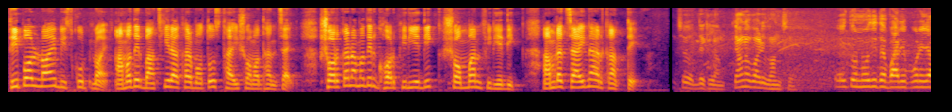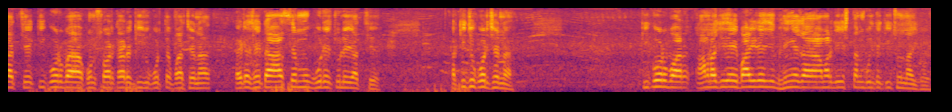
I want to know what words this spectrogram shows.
ত্রিপল নয় বিস্কুট নয়। আমাদের বাঁচিয়ে রাখার মতো স্থায়ী সমাধান চাই। সরকার আমাদের ঘর ফিরিয়ে দিক সম্মান ফিরিয়ে দিক। আমরা চাই না আর কাঁদতে। ভাঙছো দেখলাম। কেন বাড়ি ভাঙছে? এই তো নদীতে বাড়ি পড়ে যাচ্ছে কি করবা? এখন সরকার কিছু করতে পারছে না। এটা সেটা আসছে মুখ ঘুরে চলে যাচ্ছে। আর কিছু করছে না। কি করবার আমরা যদি এই বাড়িটা যদি ভেঙে যায় আমার যে স্থান বলতে কিছু নাই হয়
